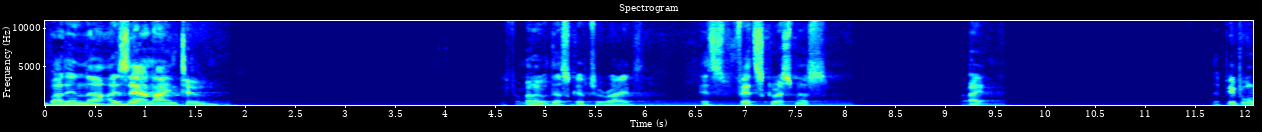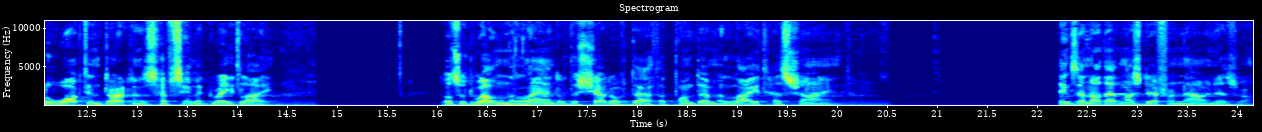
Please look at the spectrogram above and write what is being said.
But in uh, Isaiah 9 2, you're familiar with that scripture, right? It fits Christmas, right? The people who walked in darkness have seen a great light. Those who dwell in the land of the shadow of death, upon them a light has shined. Things are not that much different now in Israel.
